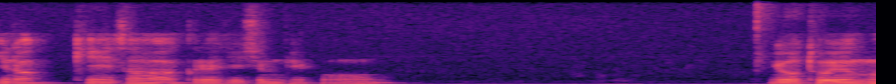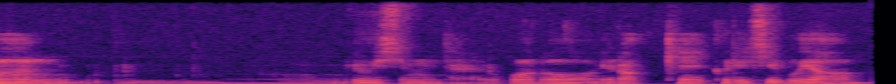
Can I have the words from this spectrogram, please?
이렇게 해서 그려주시면 되고 요 도형은 여기 있습니다. 요거로 이렇게 그리시고요.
